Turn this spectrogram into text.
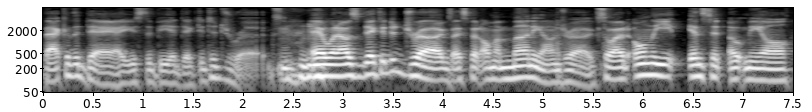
back in the day, I used to be addicted to drugs. Mm-hmm. And when I was addicted to drugs, I spent all my money on drugs. So I would only eat instant oatmeal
